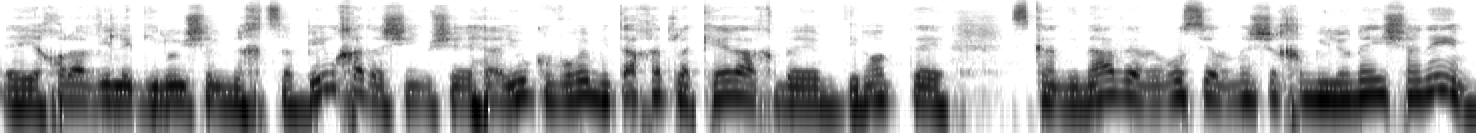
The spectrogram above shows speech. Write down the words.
יכול להביא לגילוי של מחצבים חדשים שהיו קבורים מתחת לקרח במדינות אה, סקנדינביה ורוסיה במשך מיליוני שנים.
